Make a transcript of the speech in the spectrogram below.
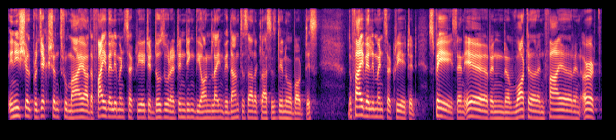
initial projection through Maya, the five elements are created. Those who are attending the online Vedanta Sara classes, they know about this. The five elements are created space and air and uh, water and fire and earth.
